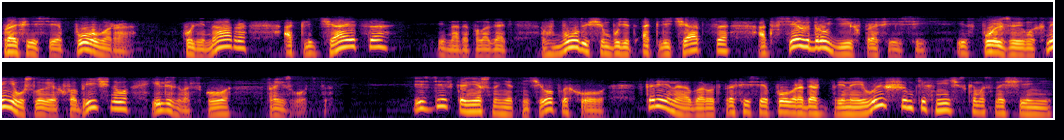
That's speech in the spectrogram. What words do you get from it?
профессия повара, кулинара отличается, и, надо полагать, в будущем будет отличаться от всех других профессий, используемых ныне в условиях фабричного или заводского производства. И здесь, конечно, нет ничего плохого. Скорее наоборот, профессия повара даже при наивысшем техническом оснащении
